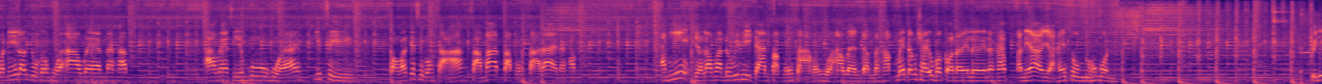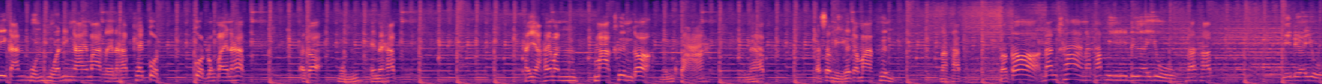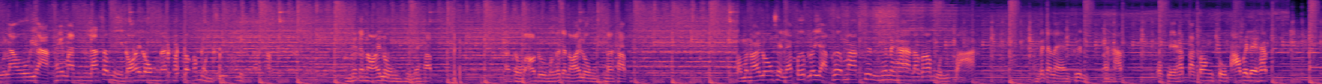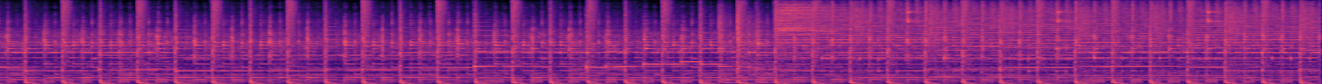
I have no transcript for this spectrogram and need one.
วันนี้เราอยู่กับหัวอาแวนนะครับอาแวนสีชมพูหัว 24 270 องศาสามารถปรับองศาได้นะครับ อันนี้เดี๋ยวเรามาดูวิธีการปรับองศาของหัวอาแวนกันนะครับ ไม่ต้องใช้อุปกรณ์อะไรเลยนะครับ อันนี้อยากให้ซูมดูข้างบน วิธีการหมุนหัวนี่ง่ายมากเลยนะครับ แค่กดกดลงไปนะครับ แล้วก็หมุนเห็นไหมครับใครอยากให้มันมากขึ้นก็หมุนขวาเห็นไหมครับ รัศมีก็จะมากขึ้นนะครับ แล้วก็ด้านข้างนะครับมีเดือยอยู่นะครับ มีเดือยอยู่เราอยากให้มันรัศมีน้อยลงนะครับ เราก็หมุนคลิกนะครับ มันก็จะน้อยลงเห็นไหมครับถ้าผมเอาดูมันก็จะน้อยลงนะครับพอมันน้อยลงเสร็จแล้วปุ๊บเราอยากเพิ่มมากขึ้นใช่ไหมฮะแล้วก็หมุนขวามันก็จะแรงขึ้นนะครับ โอเคครับตากล้องซูมเอาไปเลยครับ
